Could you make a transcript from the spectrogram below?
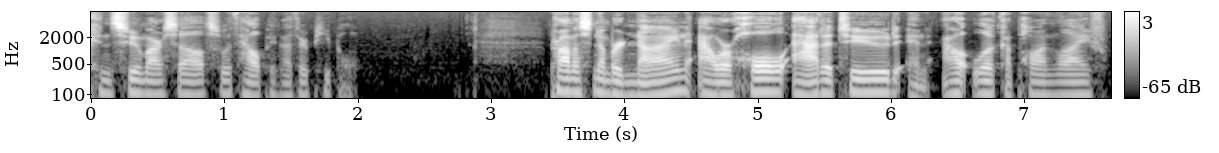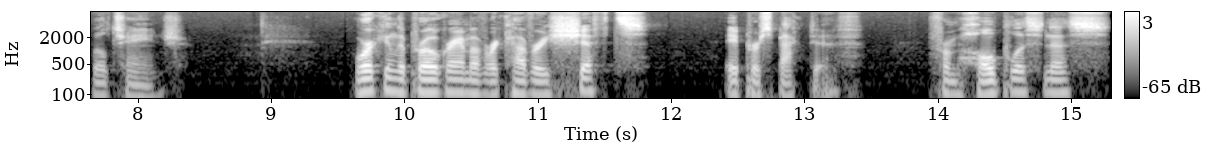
consume ourselves with helping other people. Promise number nine our whole attitude and outlook upon life will change. Working the program of recovery shifts a perspective from hopelessness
